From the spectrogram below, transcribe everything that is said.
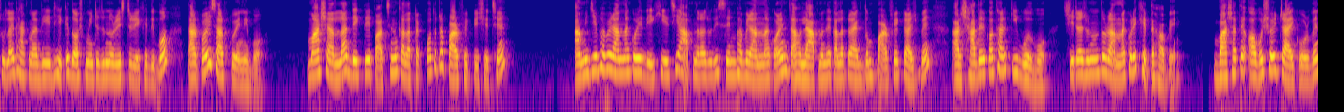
চুলায় ঢাকনা দিয়ে ঢেকে দশ মিনিটের জন্য রেস্টে রেখে দিব। তারপরেই সার্ভ করে নিব। মাশাল্লাহ দেখতেই পাচ্ছেন কালারটা কতটা পারফেক্ট এসেছে। আমি যেভাবে রান্না করে দেখিয়েছি, আপনারা যদি সেমভাবে রান্না করেন, তাহলে আপনাদের কালারটা একদম পারফেক্ট আসবে। আর স্বাদের কথা আর কী বলব? সেটার জন্য তো রান্না করে খেতে হবে। বাসাতে অবশ্যই ট্রাই করবেন।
